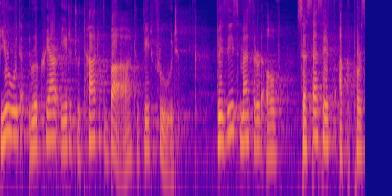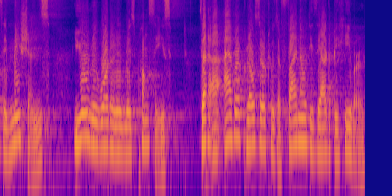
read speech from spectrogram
you would require it to touch the bar to get food. With this method of successive approximations, you reward responses that are ever closer to the final desired behavior,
